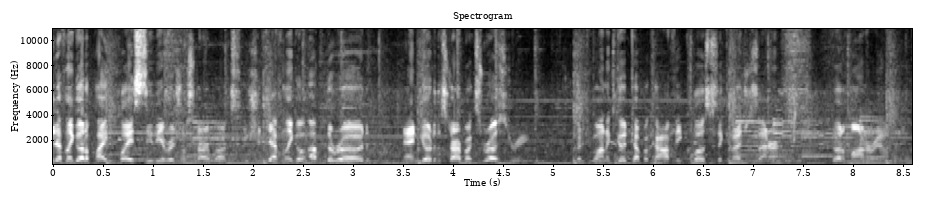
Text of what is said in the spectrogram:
should definitely go to Pike Place, see the original Starbucks. You should definitely go up the road and go to the Starbucks Roastery. But if you want a good cup of coffee close to the convention center, go to Monorail.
